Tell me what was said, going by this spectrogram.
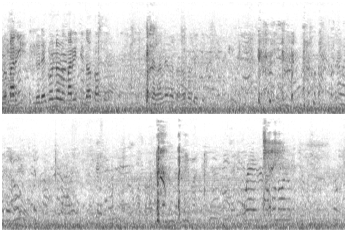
Lo mari, duduk kono lo mari ditotos. Jalannya rata-rata titik. lama ya Ayo bang harus juga, jalan sana. Eh, aku harus juga. Bisa. Oke, oke, oke. Tapi no. Aku harus juga.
